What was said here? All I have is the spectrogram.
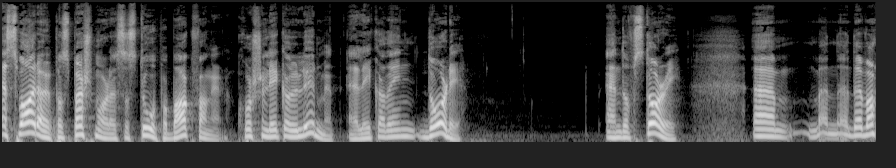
Jeg svarer jo på spørsmålet som sto på bakfangeren. Hvordan liker du lyden min? Jeg liker den dårlig. End of story. Um, men det ble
